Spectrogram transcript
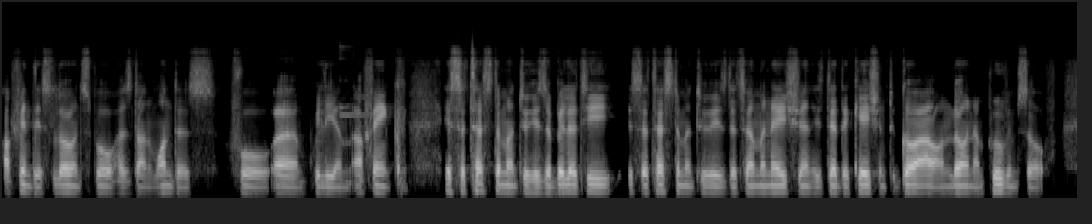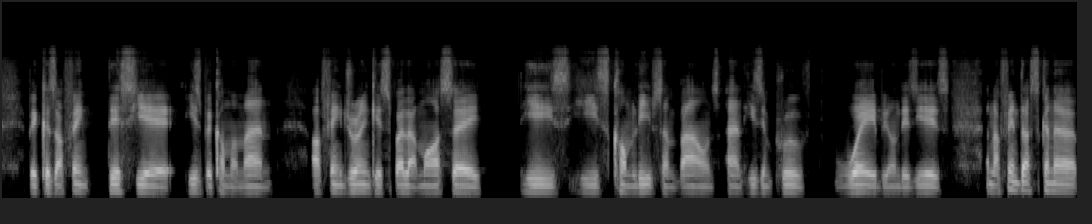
I think this loan spell has done wonders for um, William. I think it's a testament to his ability. It's a testament to his determination, his dedication to go out on loan and prove himself. Because I think this year he's become a man. I think during his spell at Marseille, he's he's come leaps and bounds, and he's improved way beyond his years. And I think that's gonna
